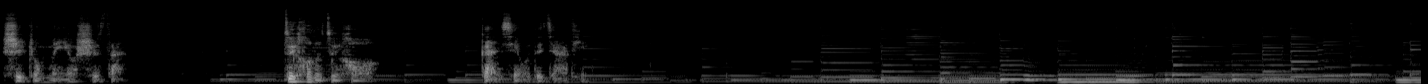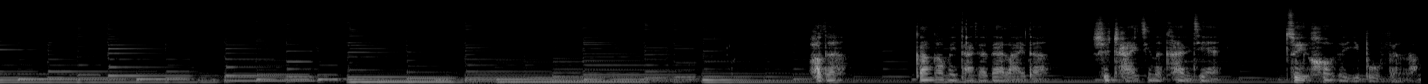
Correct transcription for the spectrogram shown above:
始终没有失散。最后的最后，感谢我的家庭。好的。刚刚为大家带来的是柴静的《看见》最后的一部分了。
